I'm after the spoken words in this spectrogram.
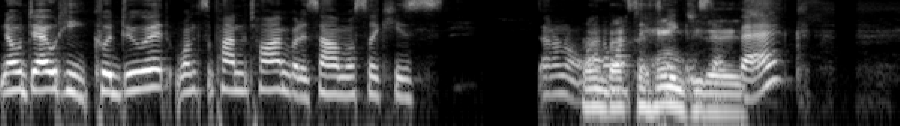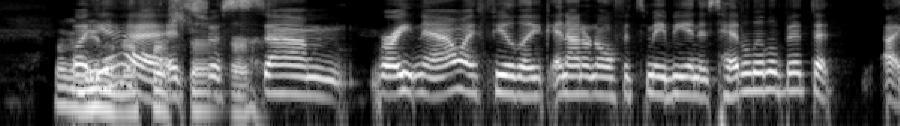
No doubt he could do it once upon a time, but it's almost like he's I don't know. I don't back want to to say taking a step back. But yeah, it's star. just um right now I feel like and I don't know if it's maybe in his head a little bit that I,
